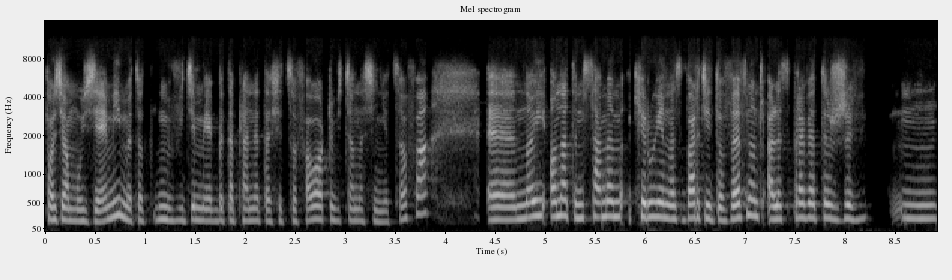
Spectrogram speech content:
poziomu Ziemi. My, to, my widzimy, jakby ta planeta się cofała, oczywiście ona się nie cofa. E, no i ona tym samym kieruje nas bardziej do wewnątrz, ale sprawia też, że mm,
